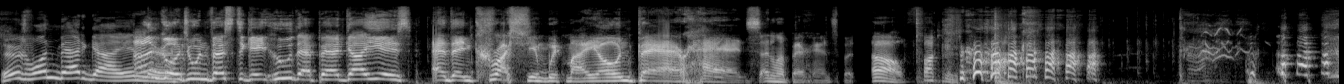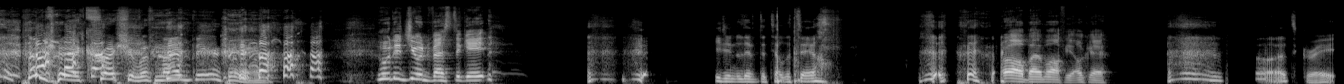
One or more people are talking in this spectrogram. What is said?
There's one bad guy in I'm there. going to investigate who that bad guy is and then crush him with my own bare hands. I don't have bare hands, but oh, fucking I'm gonna crush him with my bare hands. Who did you investigate? He didn't live to tell the tale. Oh, by mafia. Okay. Oh, that's great.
